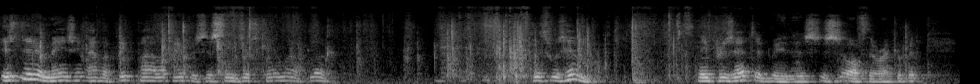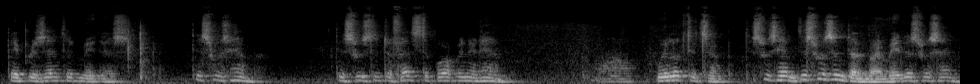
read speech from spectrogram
Isn't it amazing? I have a big pile of papers. This thing just came up. Look. This was him. They presented me this. This is off the record, but they presented me this. This was him. This was the Defense Department and him. Wow. We looked at some. This was him. This wasn't done by me. This was him.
